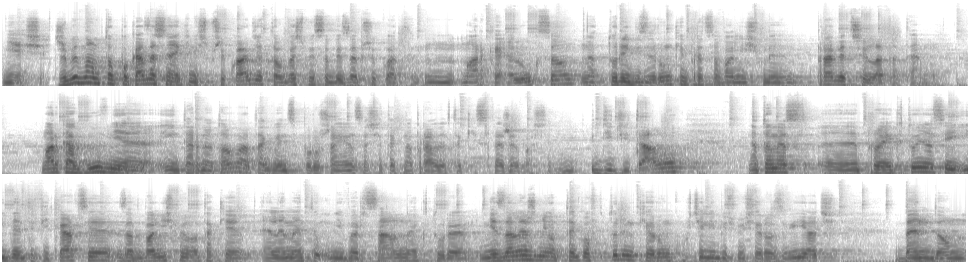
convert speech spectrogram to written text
niesie. Żeby Wam to pokazać na jakimś przykładzie, to weźmy sobie za przykład mm, markę Eluxo, nad której wizerunkiem pracowaliśmy prawie 3 lata temu. Marka głównie internetowa, tak więc poruszająca się tak naprawdę w takiej sferze właśnie digitalu. Natomiast e, projektując jej identyfikację, zadbaliśmy o takie elementy uniwersalne, które niezależnie od tego, w którym kierunku chcielibyśmy się rozwijać, będą e,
